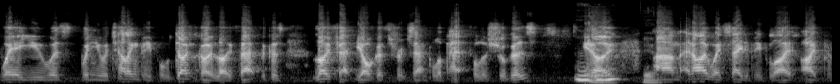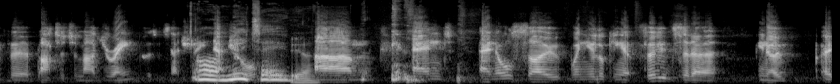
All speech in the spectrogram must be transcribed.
where you was when you were telling people don't go low fat because low fat yogurts, for example, are packed full of sugars. You know, Yeah. um, and I always say to people I, I prefer butter to margarine because it's actually Oh, natural. me too. Yeah. Um, and and also when you're looking at foods that are you know eh,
